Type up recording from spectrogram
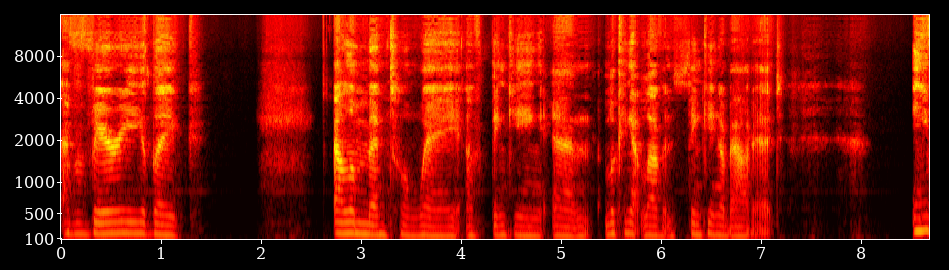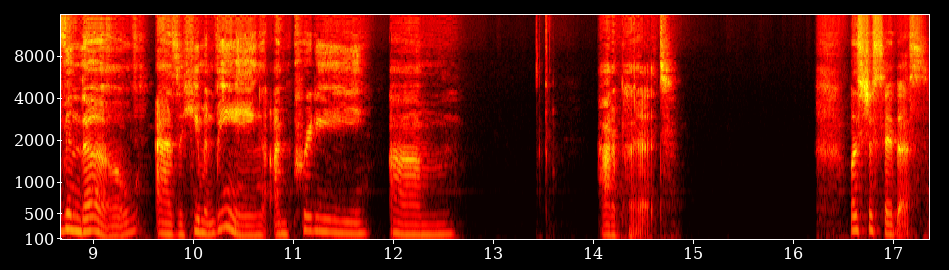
have a very like elemental way of thinking and looking at love and thinking about it. Even though as a human being i'm pretty um how to put it? Let's just say this.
